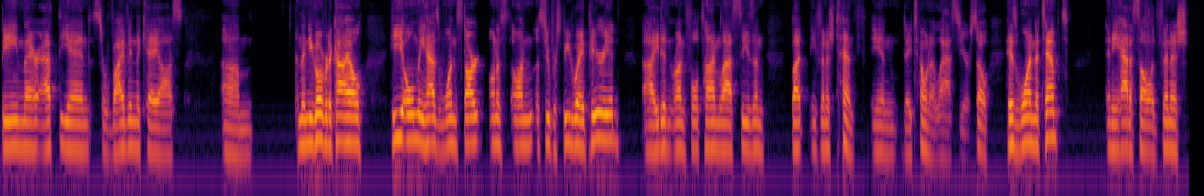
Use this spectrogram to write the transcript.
being there at the end, surviving the chaos. Um, and then you go over to Kyle. He only has one start on a, on a super speedway period. Uh, he didn't run full time last season but he finished 10th in Daytona last year. So his one attempt, and he had a solid finish.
